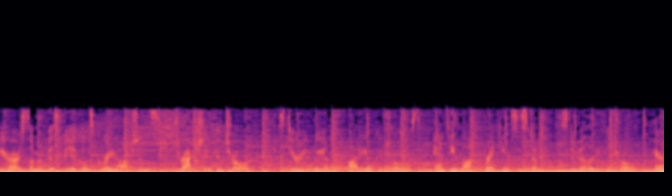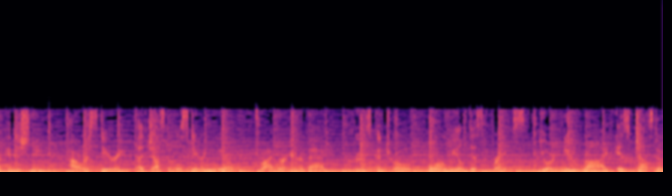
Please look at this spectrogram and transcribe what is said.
Here are some of this vehicle's great options. Traction control, steering wheel, audio controls, anti-lock braking system, stability control, air conditioning, power steering, adjustable steering wheel, driver airbag, cruise control, four-wheel disc brakes. Your new ride is just a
